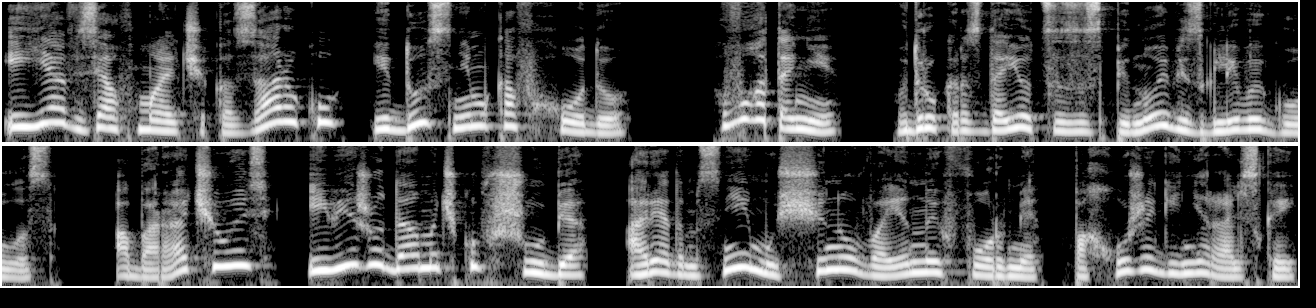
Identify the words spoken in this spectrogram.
и я, взяв мальчика за руку, иду с ним ко входу. «Вот они!» Вдруг раздается за спиной визгливый голос. Оборачиваюсь и вижу дамочку в шубе, а рядом с ней мужчину в военной форме, похожей генеральской.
